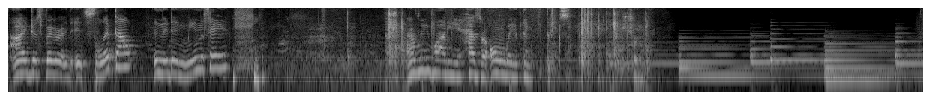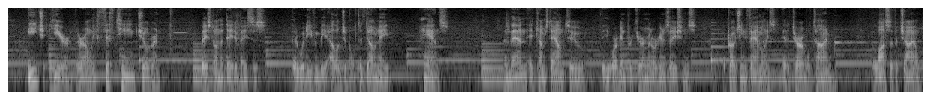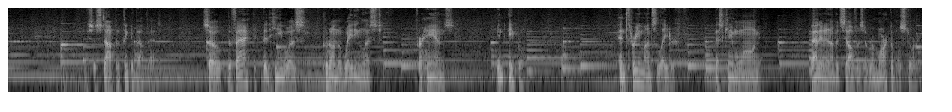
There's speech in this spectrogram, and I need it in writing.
I just figured it slipped out, and they didn't mean to say it. Everybody has their own way of thinking things. Each year, there are only 15 children, based on the databases, that would even be eligible to donate hands. And then it comes down to the organ procurement organizations approaching families at a terrible time, the loss of a child. Let's just stop and think about that. So the fact that he was put on the waiting list for hands in April, and three months later, this came along. That in and of itself is a remarkable story.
